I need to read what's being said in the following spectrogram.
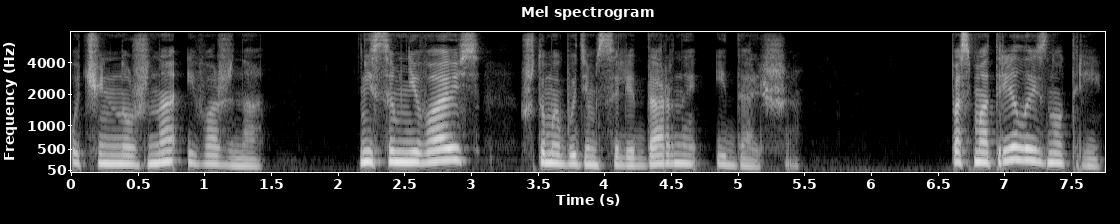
очень нужна и важна. Не сомневаюсь, что мы будем солидарны и дальше. Посмотрела изнутри.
